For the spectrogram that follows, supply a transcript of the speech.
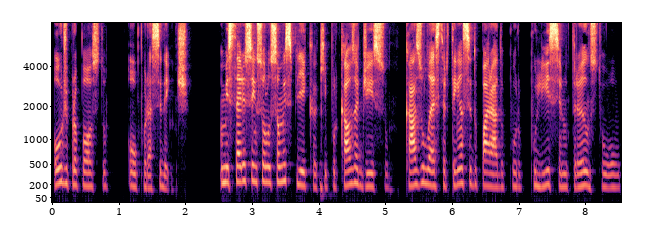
ou de propósito, ou por acidente. O Mistério Sem Solução explica que, por causa disso, caso Lester tenha sido parado por polícia no trânsito ou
